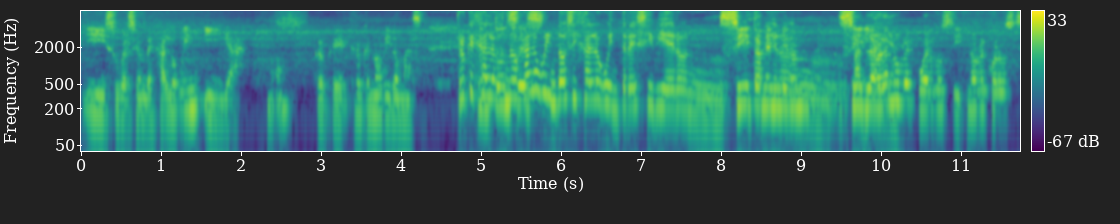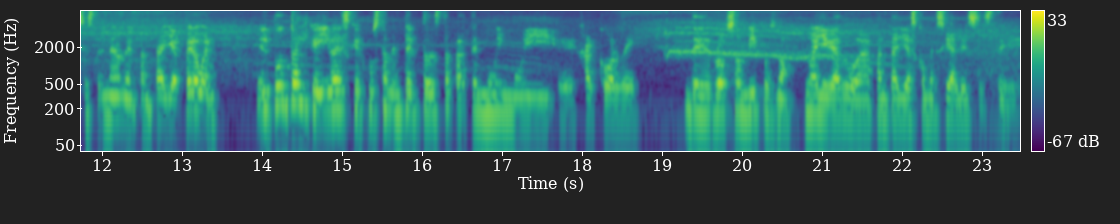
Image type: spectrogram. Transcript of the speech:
y su versión de Halloween y ya, ¿no? Creo que, creo que no ha habido más. Creo que Halloween, no, Halloween 2 y Halloween 3 sí vieron. Sí, también vieron. sí, la verdad no recuerdo si, no recuerdo si se estrenaron en pantalla, pero bueno, el punto al que iba es que justamente toda esta parte muy, muy eh, hardcore de, de Rob Zombie, pues no, no ha llegado a pantallas comerciales este,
